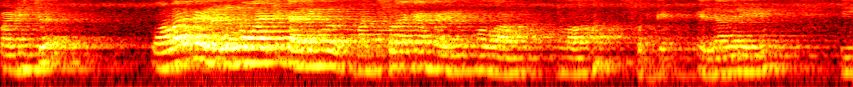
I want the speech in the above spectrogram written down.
പഠിച്ച് വളരെ ലളിതമായിട്ട് കാര്യങ്ങൾ മനസ്സിലാക്കാൻ കഴിയുന്നതാണ് എന്നുള്ളതാണ് സത്യം. എല്ലാവരെയും ഈ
